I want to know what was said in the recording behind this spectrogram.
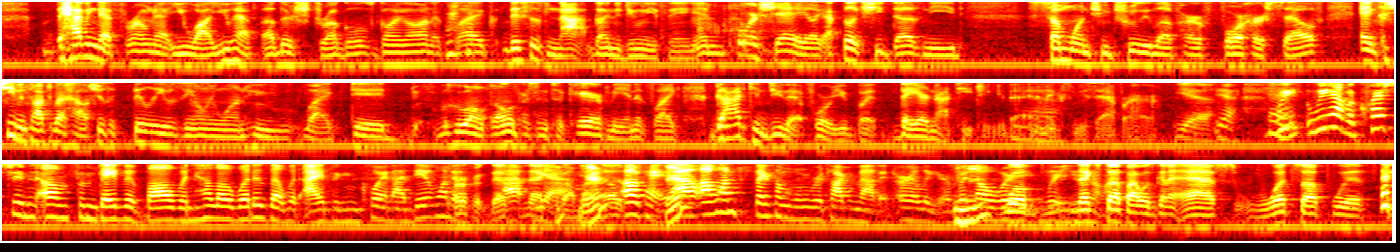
having that thrown at you while you have other struggles going on, it's like this is not going to do anything. And poor uh-huh. Shae, like I feel like she does need someone to truly love her for herself. And because she even talked about how she was like Billy was the only one who like did who the only person who took care of me. And it's like God can do that for you, but they are not teaching you that, and it makes me sad for her. Yeah, Yeah. We, we have a question um, from David Baldwin. Hello, what is up with Isaac and Coy? And I did want to. perfect. That's next on my Yeah. notes. Okay, Yeah. I, I wanted to say something when we were talking about it earlier, but no, where, Well, where you next going? up, I was going to ask, what's up with? y'all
